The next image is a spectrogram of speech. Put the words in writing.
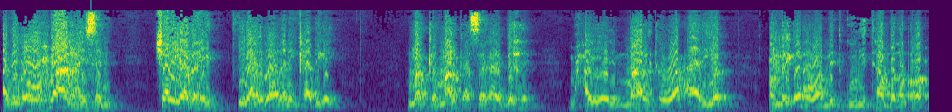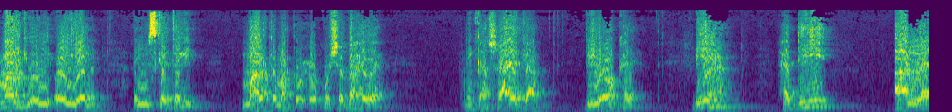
adiga oo waxba aan haysanin shaligaad ahayd ilahay baa hani kaa dhigay marka maalka asagahay bixi maxaa yeelay maalka waa caariyo cumrigana waa mid guuritaan badan oo maalkii oo yeela ayuu iska tegi maalka marka wuxuu ku shabahayaa ninkan shaacirka biyo oo kale. Biyaha haddii aan la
